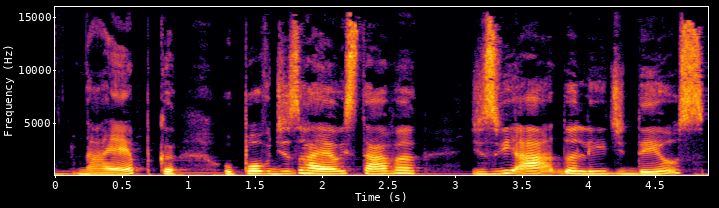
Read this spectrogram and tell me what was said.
Na época, o povo de Israel estava desviado ali de Deus.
